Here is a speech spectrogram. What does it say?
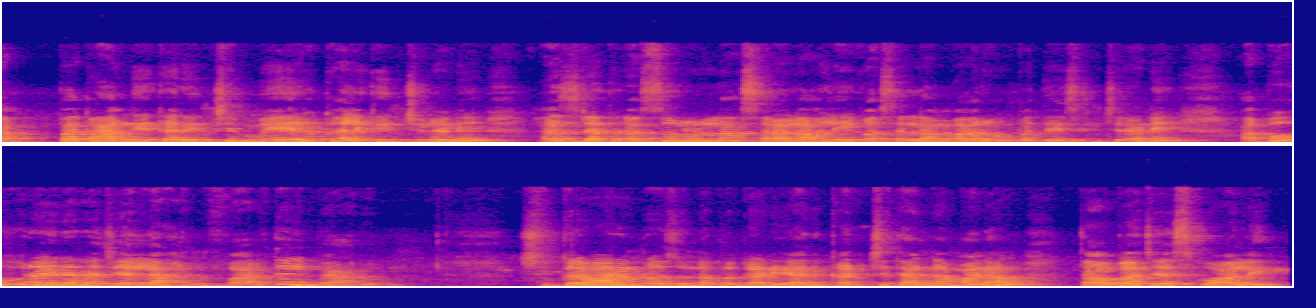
తప్పక అంగీకరించి మేలు కలిగించునని హజ్రత్ రసూలుల్లా సలహా అలీ వసల్లం వారు ఉపదేశించారని అబూ హురైర రజల్లాహన్ వారు తెలిపారు. శుక్రవారం రోజున్న ఒక గడి అది ఖచ్చితంగా మనం తౌబా చేసుకోవాలి.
